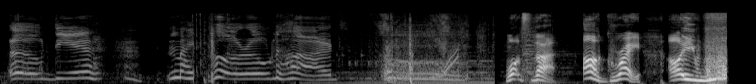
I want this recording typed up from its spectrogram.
Oh dear, my poor old heart. What's that? Oh, great. I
